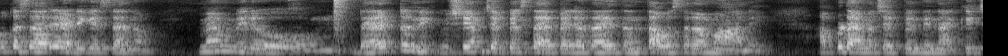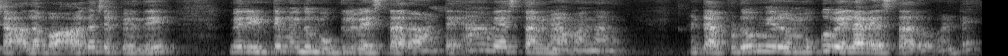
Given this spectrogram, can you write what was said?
ఒకసారి అడిగేశాను మ్యామ్ మీరు డైరెక్ట్ విషయం చెప్పేస్తే అయిపోయి కదా ఇదంతా అవసరమా? అని. అప్పుడు ఆమె చెప్పింది నాకు చాలా బాగా చెప్పింది. మీరు ఇంటి ముందు ముగ్గులు వేస్తారా? అంటే వేస్తాను మ్యామ్ అన్నాను. అంటే అప్పుడు మీరు ముగ్గు ఎలా వేస్తారు? అంటే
